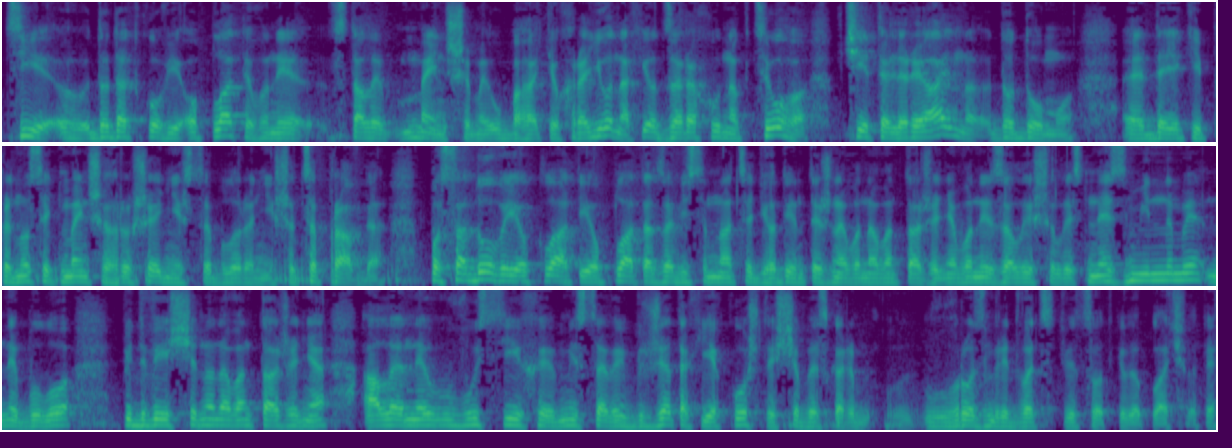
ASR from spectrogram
ці е, додаткові оплати вони стали меншими у багатьох районах. І от за рахунок цього вчитель реально додому е, деякий приносить менше грошей ніж це було раніше. Це правда. Посадовий оклад і оплата за 18 годин тижневого навантаження вони залишились незмінними, не було підвищено навантаження, але не в усіх місцевих бюджетах є кошти, щоб скажімо, в розмірі 20% доплачувати.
